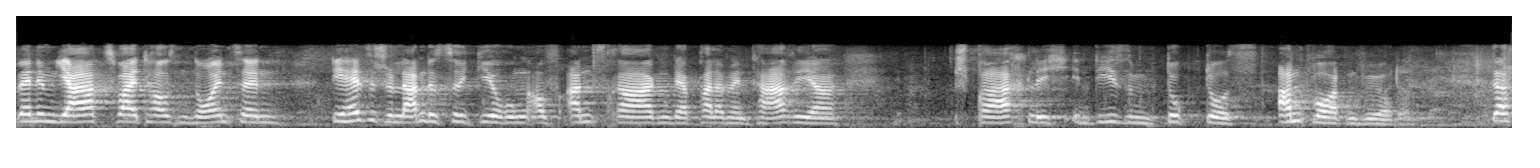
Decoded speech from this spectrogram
wenn im Jahr 2019 die hessische Landesregierung auf Anfragen der Parlamentarier sprachlich in diesem Duktus antworten würde. Das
